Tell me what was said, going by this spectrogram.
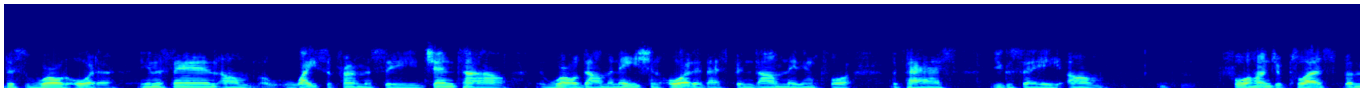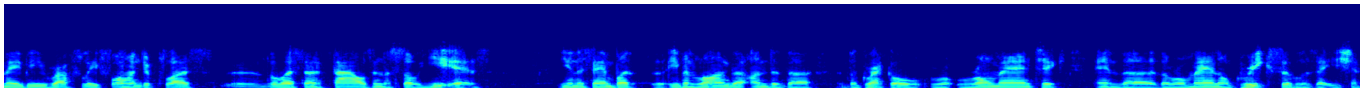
this world order, you understand, um, white supremacy, Gentile, world domination order that's been dominating for past, you could say, um, 400 plus, but maybe roughly 400 plus, uh, less than a thousand or so years. You understand? But even longer under the the Greco-Romantic and the the Romano-Greek civilization.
